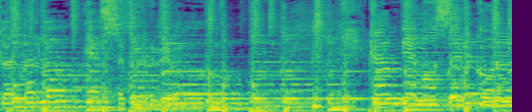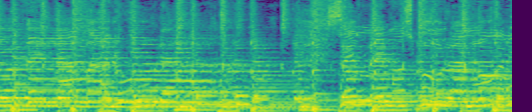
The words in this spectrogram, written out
rescatar lo que se perdió. Cambiemos el color de la amargura, sembremos puro amor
